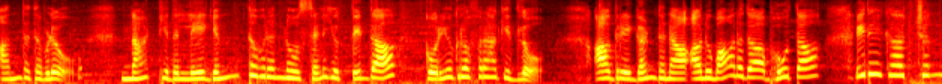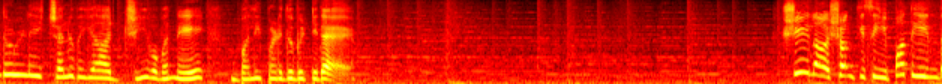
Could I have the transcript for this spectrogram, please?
ಅಂದದವಳು. ನಾಟ್ಯದಲ್ಲೇ ಎಂಥವರನ್ನು ಸೆಳೆಯುತ್ತಿದ್ದ ಕೊರಿಯೋಗ್ರಾಫರ್ ಆಗಿದ್ಲು ಆದರೆ ಗಂಡನ ಅನುಮಾನದ ಭೂತ ಇದೀಗ ಚಂದುಳ್ಳಿ ಚಲುವೆಯ ಜೀವವನ್ನೇ ಬಲಿ ಪಡೆದು ಬಿಟ್ಟಿದೆ. ಶೀಲಾ ಶಂಕಿಸಿ ಪತಿಯಿಂದ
